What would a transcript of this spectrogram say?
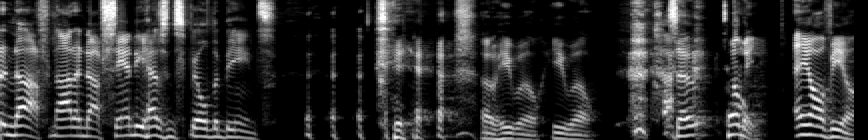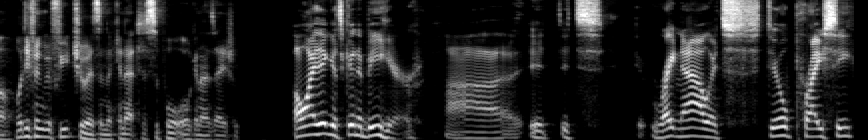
enough, not enough. Sandy hasn't spilled the beans. yeah. Oh, he will. He will. So tell me, AR VR, what do you think the future is in the connected support organization? Oh, I think it's going to be here. Uh, it, it's right now, it's still pricey.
